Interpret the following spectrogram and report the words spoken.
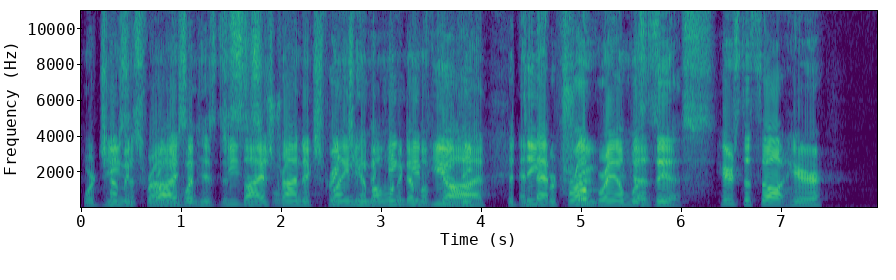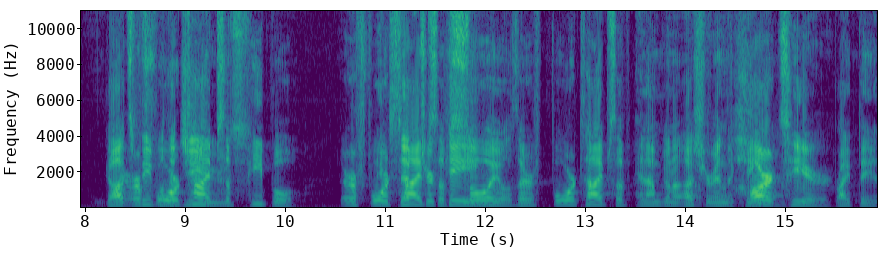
where Jesus Christ and his disciples Jesus trying to explain him the I want to give you God, the, the and that program was this. Here's the thought here. God's there are people, four Jews, types of people. There are four types of soils. There are four types of and I'm going to usher in the hearts here right then.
